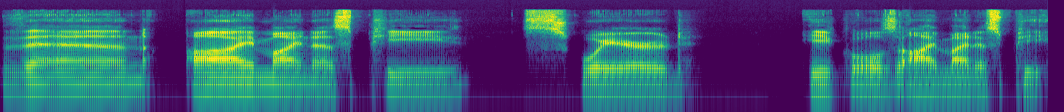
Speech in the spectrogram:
then I minus P squared equals I minus P.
